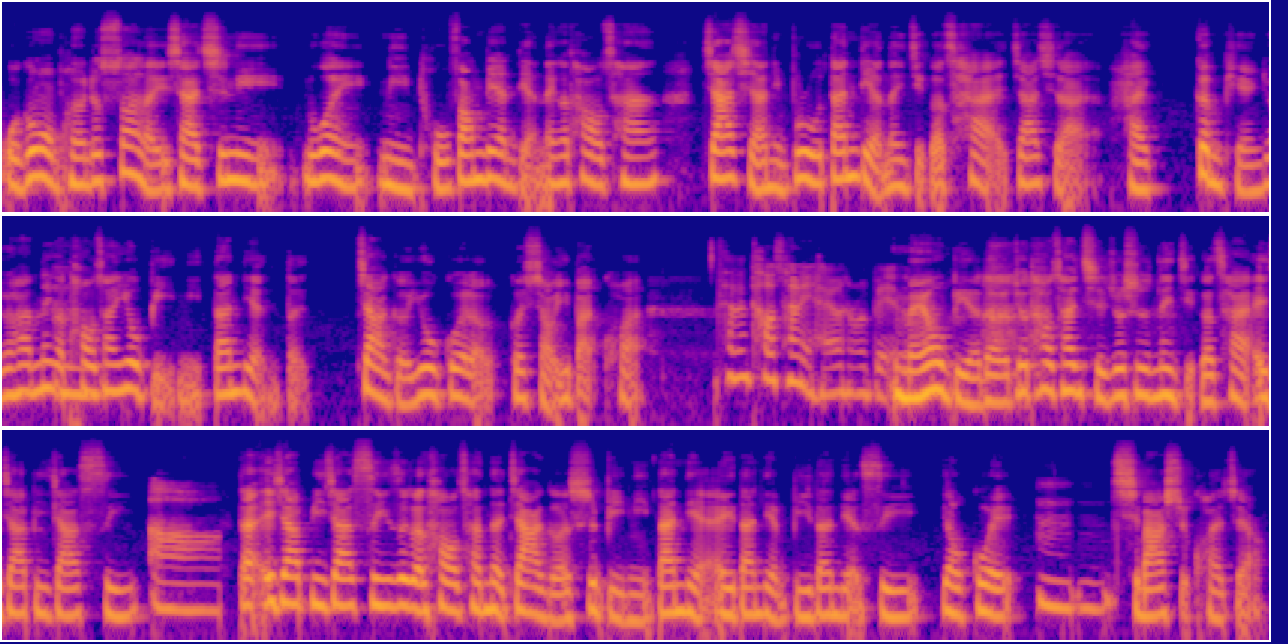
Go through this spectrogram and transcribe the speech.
我跟我朋友就算了一下，其实你如果你你图方便点那个套餐，加起来你不如单点那几个菜加起来还更便宜，就是它那个套嗯餐又比你单点的价格又贵了个小一百块。它那套餐里还有什么别的？没有别的，就套餐其实就是那几个菜 A 加 B 加 C，啊、但 A 加 B 加 C 这个套餐的价格是比你单点 A 单点 B 单点 C 要贵嗯嗯，七八十块这样，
